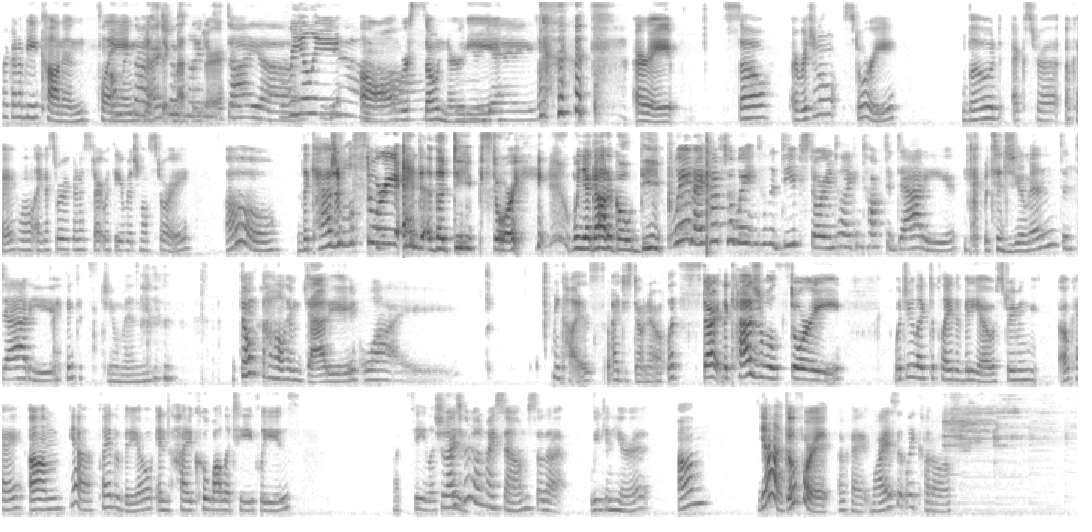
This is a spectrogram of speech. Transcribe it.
We're gonna be Conan playing oh my god, Mystic I chose Messenger. Really? Yeah. Aw, we're so nerdy. yay. All right. So, original story. Load extra. Okay, well, I guess we're going to start with the original story. Oh. The casual story and the deep story. when you gotta go deep. Wait, I have to wait until the deep story until I can talk to Daddy. To Jumin? To Daddy. I think it's Jumin. Don't call him daddy. Why? Because I just don't know. Let's start the casual story. Would you like to play the video streaming? Okay. Um. Yeah. Play the video in high quality, please. Let's see. Let's. Should I turn on my sound so that we can hear it? Um. Yeah. Go for it. Okay. Why is it like cut off?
